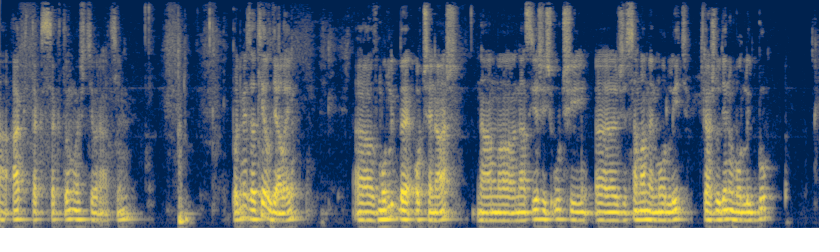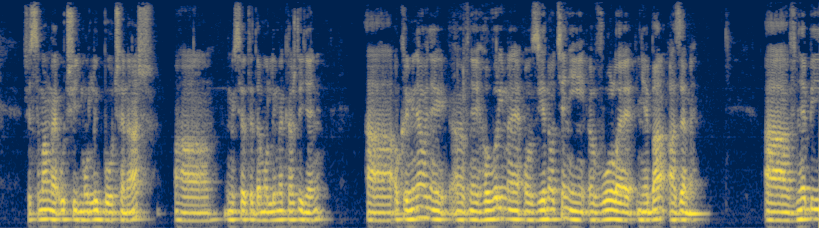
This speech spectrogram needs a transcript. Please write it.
A ak, tak sa k tomu ešte vrátim. Poďme zatiaľ ďalej. V modlitbe Očenáš nám, nás Ježiš učí, e, že sa máme modliť, každodennú modlitbu, že sa máme učiť modlitbu Očenáš a my sa teda modlíme každý deň. A okrem iného v nej hovoríme o zjednotení vôle neba a zeme. A v nebi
